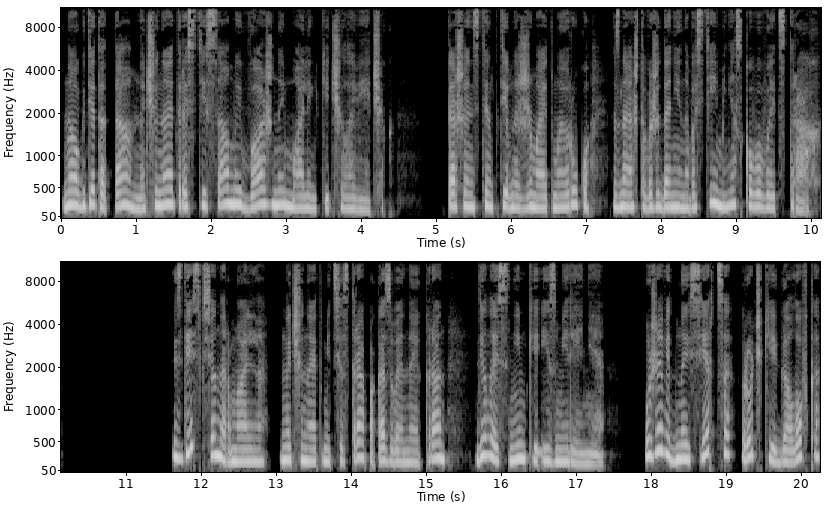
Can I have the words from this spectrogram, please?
но где-то там начинает расти самый важный маленький человечек. Таша инстинктивно сжимает мою руку, зная, что в ожидании новостей меня сковывает страх. «Здесь все нормально», — начинает медсестра, показывая на экран, делая снимки и измерения — уже видны сердце, ручки и головка.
